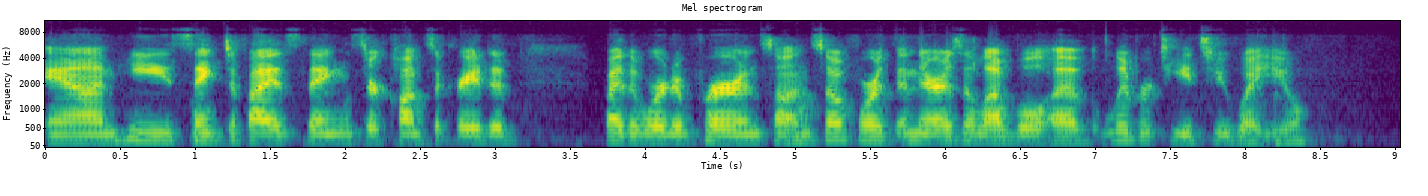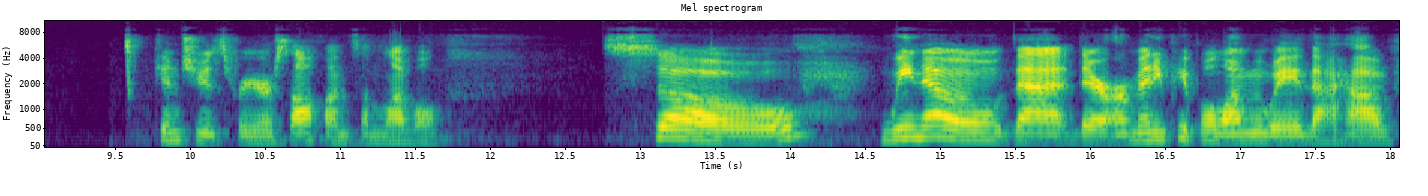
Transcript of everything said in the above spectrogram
and He sanctifies things, they're consecrated by the word of prayer and so on and so forth. And there is a level of liberty to what you can choose for yourself on some level. So we know that there are many people along the way that have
